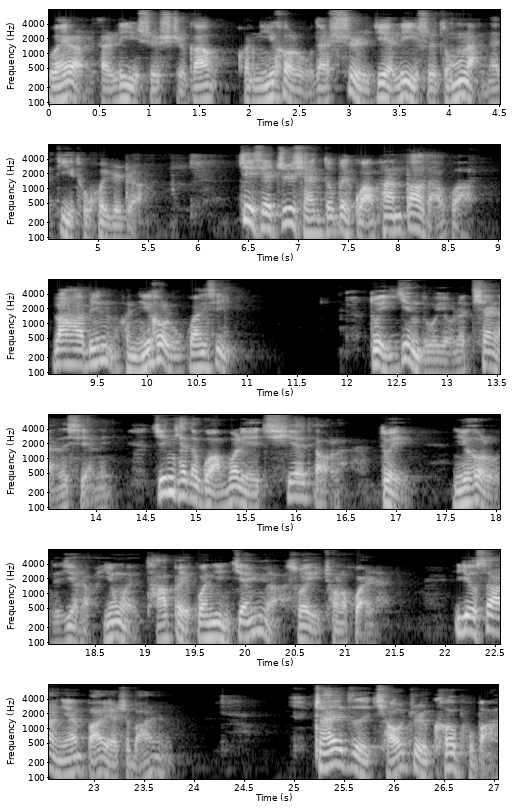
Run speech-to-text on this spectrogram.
维尔的历史史纲和尼赫鲁的世界历史总览的地图绘制者。这些之前都被广泛报道过。拉哈宾和尼赫鲁关系。对印度有着天然的吸引力。今天的广播里切掉了对尼赫鲁的介绍，因为他被关进监狱了，所以成了坏人。一九四二年八月十八日，摘自乔治·科普把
